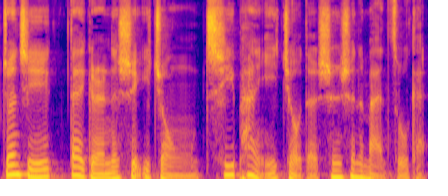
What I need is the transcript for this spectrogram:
专辑带给人的是一种期盼已久的深深的满足感。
